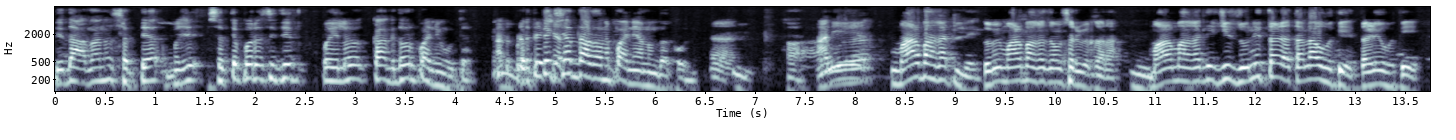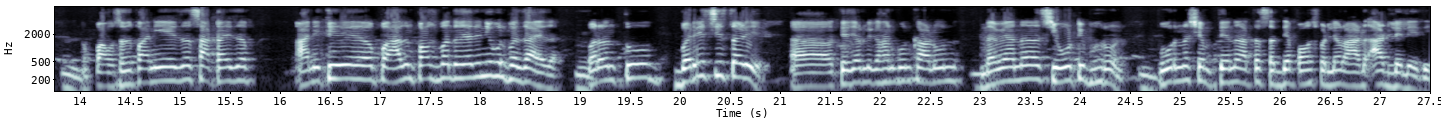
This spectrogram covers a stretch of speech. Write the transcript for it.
ते दादानं सत्य म्हणजे सत्य परिस्थितीत पहिलं कागदावर पाणी होतं. प्रत्यक्षात दादानं पाणी आणून दाखवलं. आणि माळ भागातले तुम्ही माळ भागात जाऊन सर्वे करा. माळ भागातली जी जुनी तळ तलाव होते तळे होते. पावसाचं पाणी यायचं साठायचं आणि ते अजून पाऊस बंद व्हायचा निघून पण जायचं. परंतु बरीचशी तळी अं, त्याच्यावरली घाणगुण काढून नव्यानं शिवोटी भरून पूर्ण क्षमतेनं आता सध्या पाऊस पडल्यावर आड आडलेले आहे ते.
